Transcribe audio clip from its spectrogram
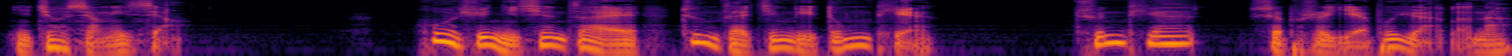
你就想一想，或许你现在正在经历冬天，春天是不是也不远了呢？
